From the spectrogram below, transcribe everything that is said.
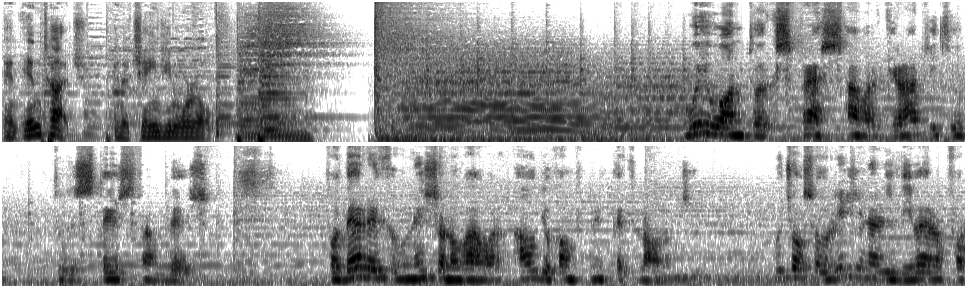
and in touch in a changing world. We want to express our gratitude to the Space Foundation for their recognition of our audio conferencing technology, which was originally developed for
